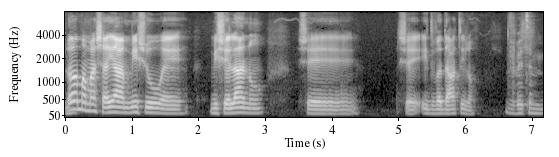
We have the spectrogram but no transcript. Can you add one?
לא ממש היה מישהו אה, משלנו ש... שהתוודעתי לו. ובעצם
